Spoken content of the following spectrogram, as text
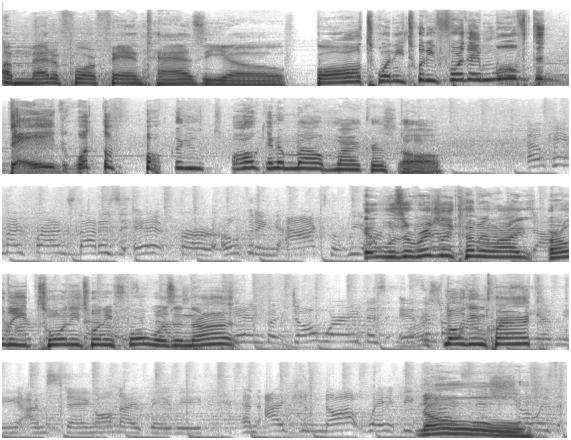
A metaphor Fantazio. Fall 2024. They moved the date. What the fuck are you talking about, Microsoft? Okay, my friends, that is it for our opening act. But we It was originally coming like early Our big show 2024, was it not? begin, but don't worry, this isn't the smoking crack? me. I'm staying all night, baby, and I cannot wait because No. this show is absolutely stacked.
